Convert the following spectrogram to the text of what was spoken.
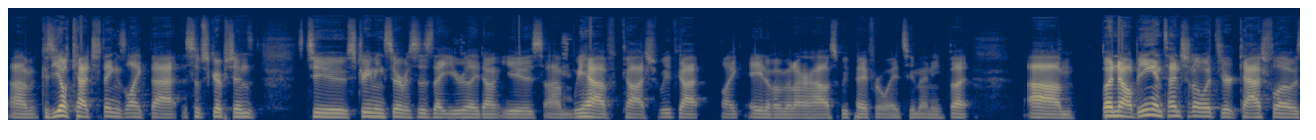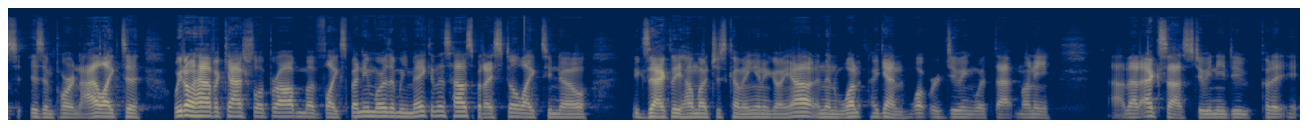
because um, you'll catch things like that subscriptions to streaming services that you really don't use. Um, we have, gosh, we've got like eight of them in our house. We pay for way too many, but um, but no, being intentional with your cash flow is, is important. I like to. We don't have a cash flow problem of like spending more than we make in this house, but I still like to know exactly how much is coming in and going out, and then what again what we're doing with that money, uh, that excess. Do we need to put it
